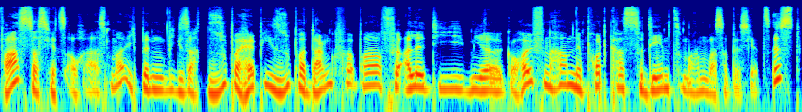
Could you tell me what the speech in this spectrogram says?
war es das jetzt auch erstmal. Ich bin, wie gesagt, super happy, super dankbar für alle, die mir geholfen haben, den Podcast zu dem zu machen, was er bis jetzt ist.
